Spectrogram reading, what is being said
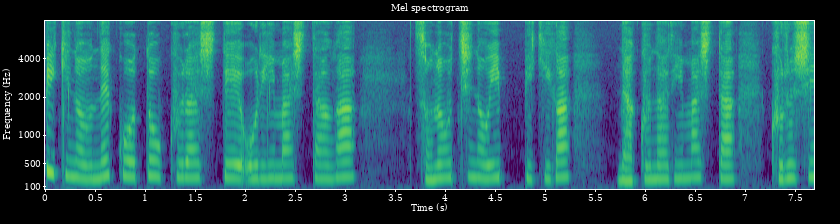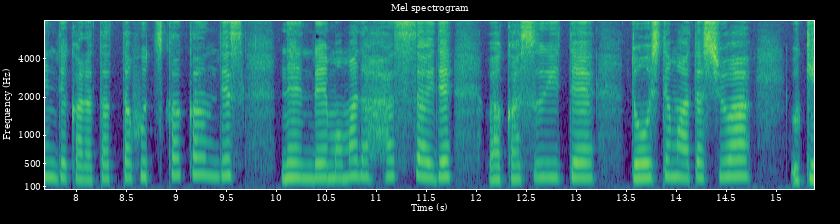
匹の猫と暮らしておりましたが、そのうちの1匹が亡くなりました。苦しんでからたった2日間です。年齢もまだ8歳で若すぎて、どうしても私は受け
